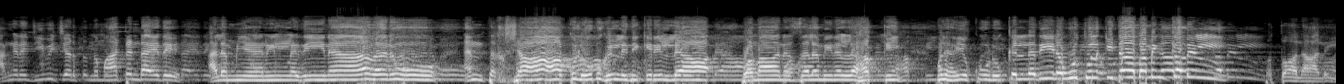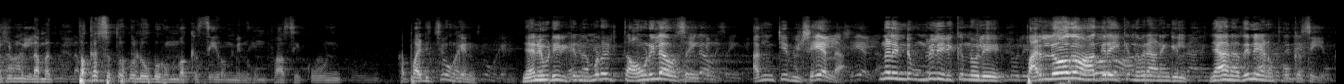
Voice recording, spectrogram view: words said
അങ്ങനെ ജീവിച്ചെടുത്തുനിന്ന് മാറ്റുണ്ടായത് അൻ തഖ്ശാ ഖുലൂബുഹും മിൻഹും പഠിച്ചു നോക്കൻ ഞാൻ ഇവിടെ ഇരിക്കുന്ന നമ്മുടെ ഒരു ടൗണിൽ അവസാനിക്കുന്നത് അതെനിക്ക് വിഷയമല്ല. നിങ്ങൾ എന്റെ മുമ്പിൽ ഇരിക്കുന്നവര് പരലോകം ആഗ്രഹിക്കുന്നവരാണെങ്കിൽ ഞാൻ അതിനെയാണ് ഫോക്കസ് ചെയ്യുന്നത്.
